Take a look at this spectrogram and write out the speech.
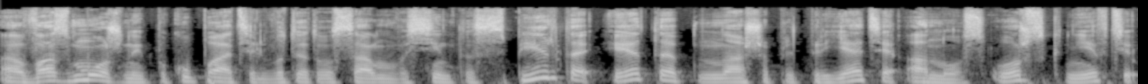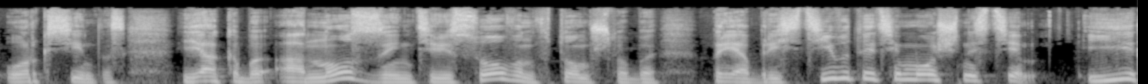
а, возможный покупатель вот этого самого синтез спирта – это наше предприятие «АНОС», Орск нефти Оргсинтез. Якобы «АНОС» ВОЗ заинтересован в том, чтобы приобрести вот эти мощности и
